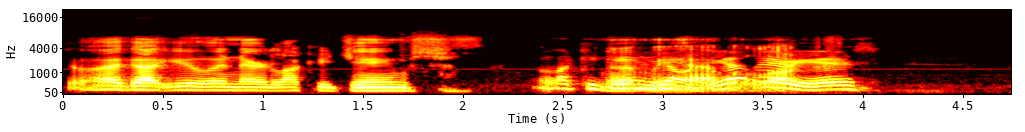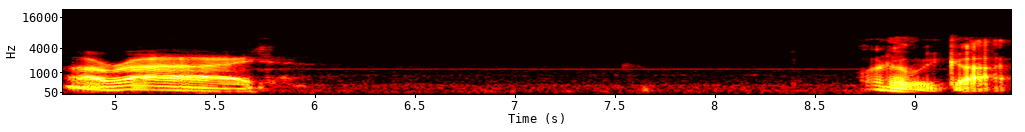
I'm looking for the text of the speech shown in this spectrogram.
So I got you in there, Lucky James. Lucky James me Eller. have Yeah, a there he is. All right. What do we got?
